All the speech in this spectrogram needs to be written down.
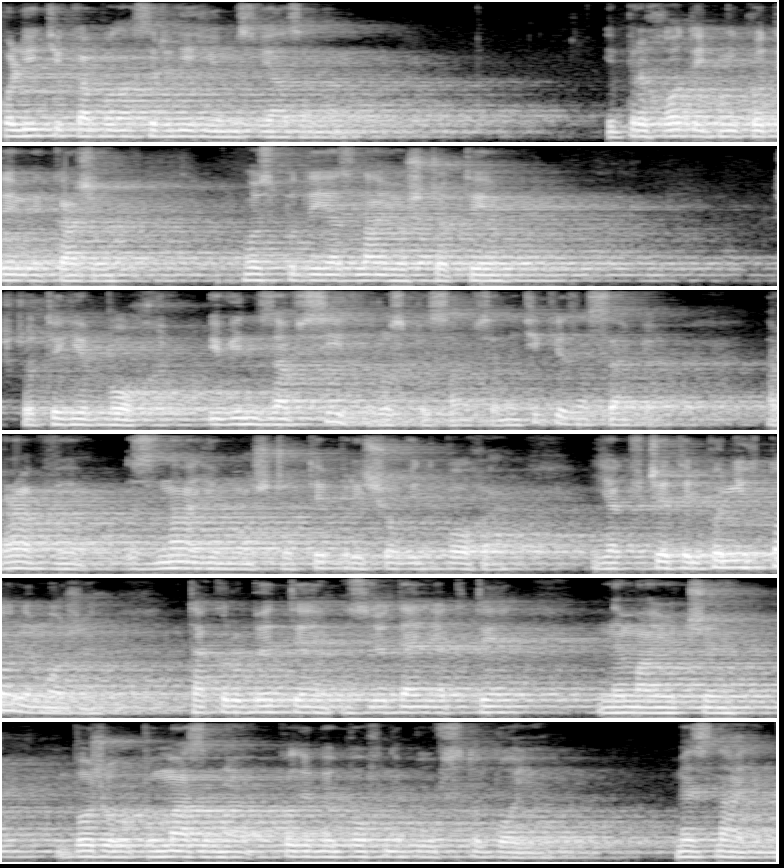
політика була з релігією зв'язана. І приходить Нікодим і каже, Господи, я знаю, що Ти, що Ти є Бог. І Він за всіх розписався, не тільки за себе. Равві, знаємо, що Ти прийшов від Бога як вчитель, бо ніхто не може так робити з людей, як ти, не маючи Божого помазання, коли би Бог не був з тобою. Ми знаємо.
